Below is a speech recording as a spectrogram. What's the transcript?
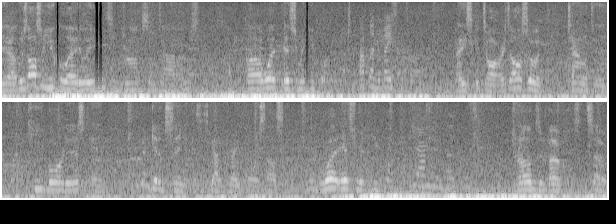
Yeah, there's also ukulele, some drums sometimes. Uh, what instrument do you play? I play the bass guitar. bass guitar. He's also a talented uh, keyboardist, and we're gonna get him singing because he's got a great voice also. What instrument do you play? Drums and vocals. Drums and vocals. And so,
